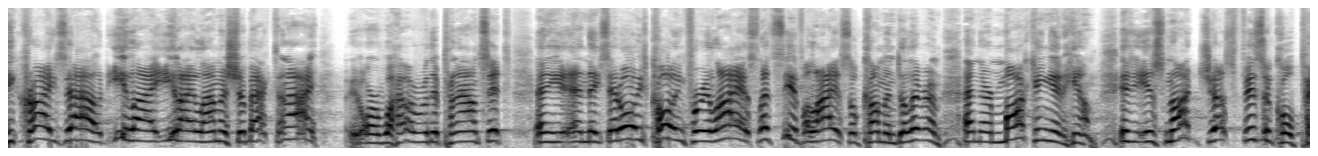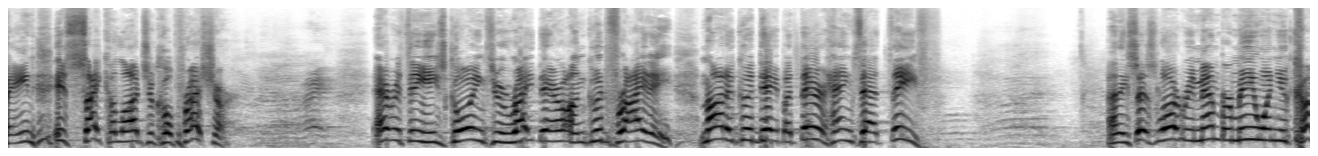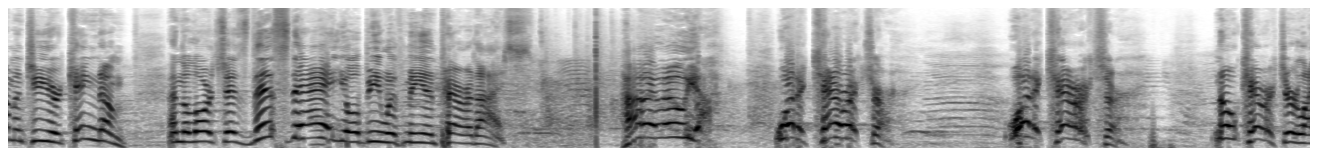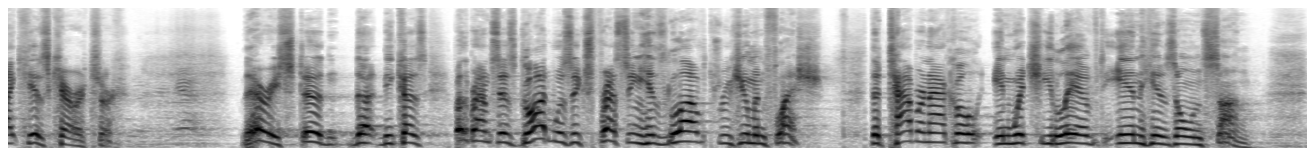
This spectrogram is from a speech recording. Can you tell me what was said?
He cries out, Eli, Eli, lama sabachthani, or however they pronounce it. And, he, and they said, Oh, he's calling for Elias. Let's see if Elias will come and deliver him. And they're mocking at him. It is not just physical pain, it's psychological pressure. Everything he's going through right there on Good Friday. Not a good day, but there hangs that thief. And he says, Lord, remember me when you come into your kingdom. And the Lord says, This day you'll be with me in paradise. Hallelujah. What a character. What a character. No character like his character. There he stood because Brother Branham says God was expressing his love through human flesh, the tabernacle in which he lived in his own son.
